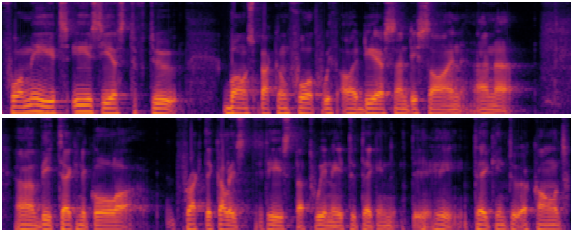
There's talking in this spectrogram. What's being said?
for me, it's easiest to bounce back and forth with ideas and design and uh, uh, the technical uh, practicalities that we need to take, in, take into account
